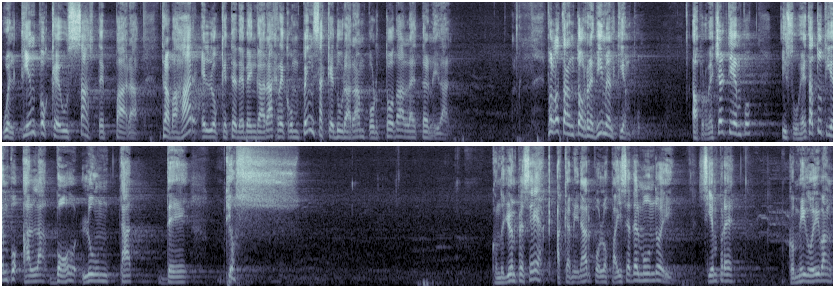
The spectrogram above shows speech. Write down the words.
o el tiempo que usaste para trabajar en lo que te devengará recompensas que durarán por toda la eternidad? Por lo tanto, redime el tiempo. Aprovecha el tiempo y sujeta tu tiempo a la voluntad de Dios. Cuando yo empecé a, caminar por los países del mundo y siempre conmigo iban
